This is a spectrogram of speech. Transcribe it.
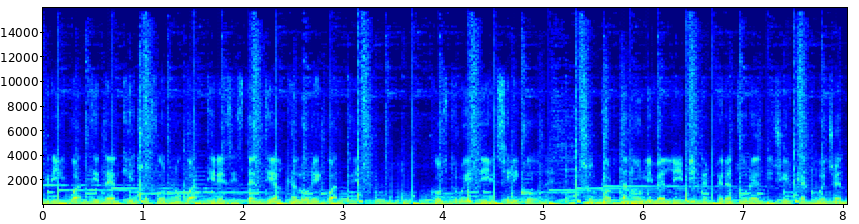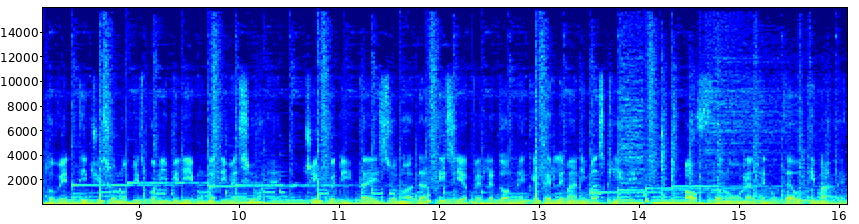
Grill guanti Denkic forno guanti resistenti al calore guanti costruiti in silicone, sopportano livelli di temperatura di circa 220 ci sono disponibili in una dimensione, 5 dita e sono adatti sia per le donne che per le mani maschili. Offrono una tenuta ottimale,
